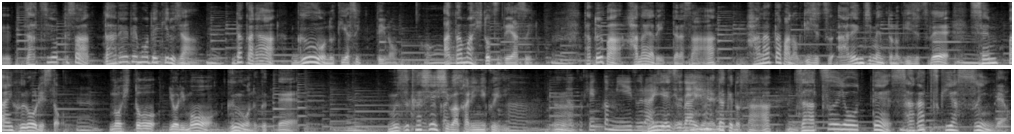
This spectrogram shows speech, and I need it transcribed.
え雑用ってさ誰でもできるじゃん。うん。だから群を抜きやすいっていうの頭一つ出やすいの。うん。例えば花屋で言ったらさ花束の技術アレンジメントの技術でうん。先輩フローリストうん。の人よりも群を抜くってうん。難しいし分かりにくい、うん。結果見えづらい見えづらいよね。だけどさ雑用って差がつきやすいんだよ、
